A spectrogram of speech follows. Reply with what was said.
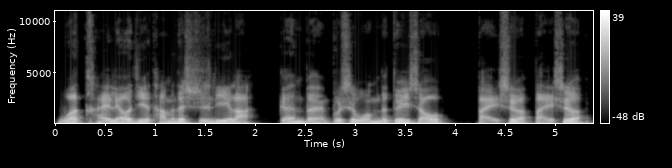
我太了解他们的实力了，根本不是我们的对手。摆设，摆设。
